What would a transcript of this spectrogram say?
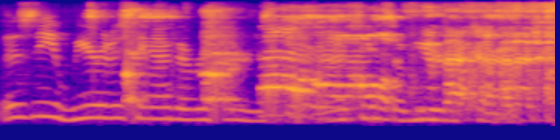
This is the weirdest thing I've ever seen in this game. I've seen some weird stuff.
